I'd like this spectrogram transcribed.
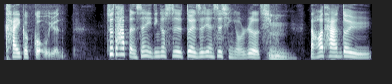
开一个狗园，就他本身一定就是对这件事情有热情，嗯，然后他对于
